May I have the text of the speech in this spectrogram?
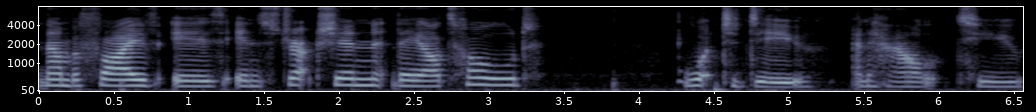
number five is instruction. They are told what to do and how to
